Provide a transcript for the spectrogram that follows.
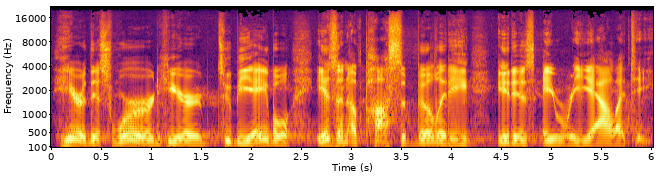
Here, this word here, to be able, isn't a possibility, it is a reality.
